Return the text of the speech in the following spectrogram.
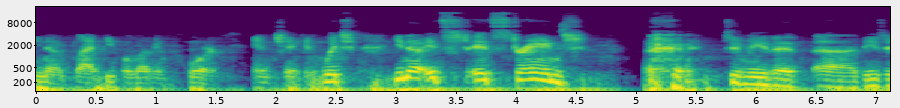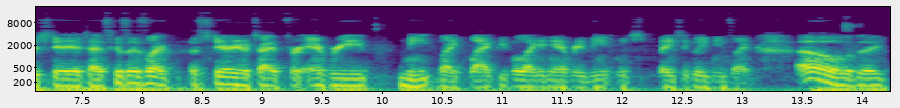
you know black people loving pork and chicken, which you know it's it's strange to me that uh, these are stereotypes because there's like a stereotype for every meat, like black people liking every meat, which basically means like, oh, the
